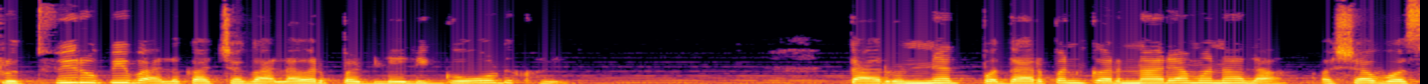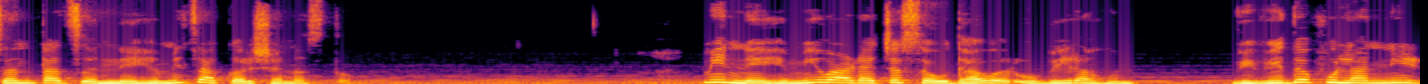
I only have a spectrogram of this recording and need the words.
पृथ्वीरूपी बालकाच्या गालावर पडलेली गोड खळी. तारुण्यात पदार्पण करणाऱ्या मनाला अशा वसंताचं नेहमीच आकर्षण असतं. मी नेहमी वाड्याच्या सौधावर उभी राहून विविध फुलांनी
